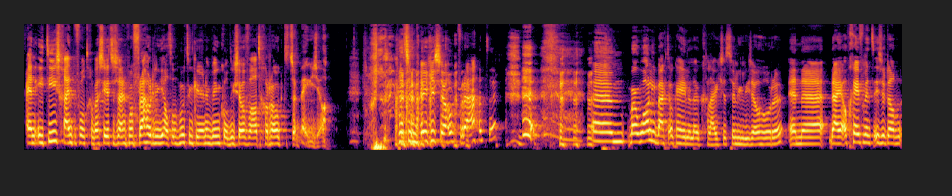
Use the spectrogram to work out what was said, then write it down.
En E.T. schijnt bijvoorbeeld gebaseerd te zijn op een vrouw die hij had ontmoet een keer in een winkel die zoveel had gerookt dat ze een beetje zo. dat ze een beetje zo praten. um, maar Wally maakt ook hele leuke geluidjes, dat zullen jullie zo horen. En uh, nou ja, op een gegeven moment is er dan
